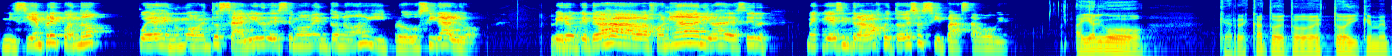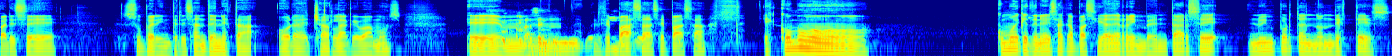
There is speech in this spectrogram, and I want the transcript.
Ni siempre cuando puedes en un momento salir de ese momento, ¿no? Y producir algo. Pero que te vas a bajonear y vas a decir, me quedé sin trabajo y todo eso sí pasa, obvio. Hay algo que rescato de todo esto y que me parece súper interesante en esta hora de charla que vamos. Em, se pasa, se pasa. Es como cómo hay que tener esa capacidad de reinventarse, no importa en dónde estés.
